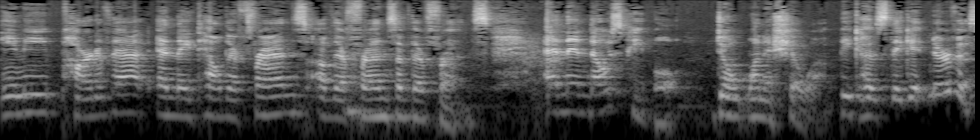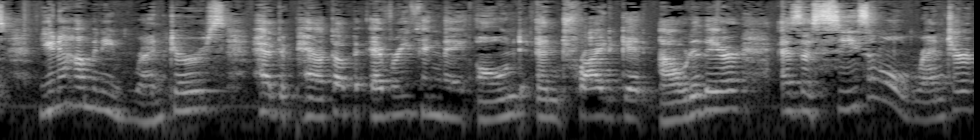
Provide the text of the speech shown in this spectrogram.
any part of that and they tell their friends of their friends of their friends. And then those people don't want to show up because they get nervous. You know how many renters had to pack up everything they owned and try to get out of there? As a seasonal renter,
